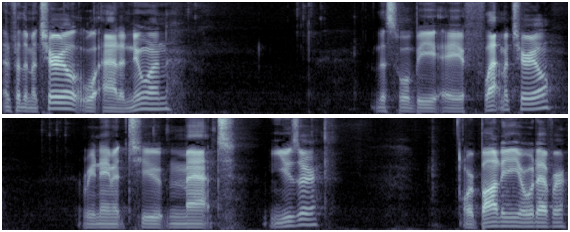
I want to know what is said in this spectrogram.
And for the material, we'll add a new one. This will be a flat material. Rename it to matte user or body or whatever.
